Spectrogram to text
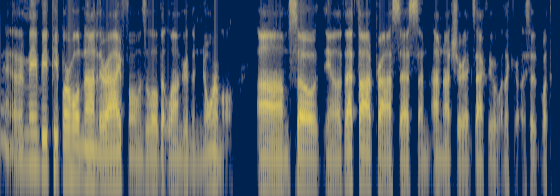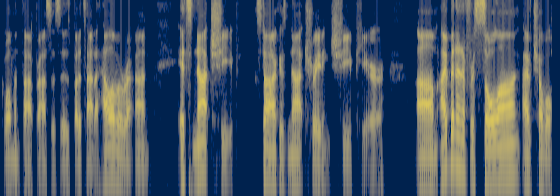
eh, maybe people are holding on to their iPhones a little bit longer than normal. Um, so you know that thought process, I'm, I'm not sure exactly what, like I said, what the Goldman thought process is, but it's had a hell of a run. It's not cheap. Stock is not trading cheap here. Um, I've been in it for so long. I have trouble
